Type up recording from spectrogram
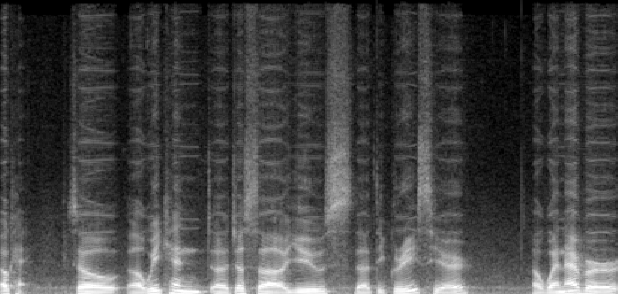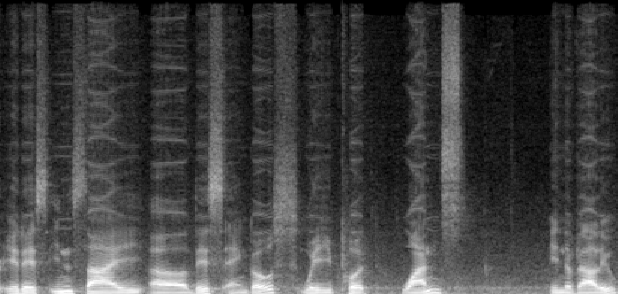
Okay, so uh, we can uh, just use the degrees here. Whenever it is inside these angles, we put ones in the value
